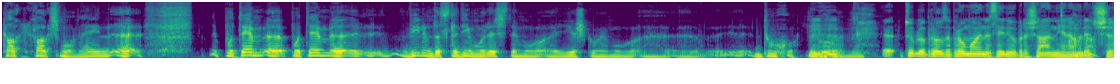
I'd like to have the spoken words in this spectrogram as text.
kako kak smo. Ne. In, eh, Potem, eh, potem eh, vidim, da sledimo res temu eh, Ješkovemu eh, eh, duhu. Njegovem, ne. Eh, To je bilo pravzaprav moje naslednje vprašanje. Namreč eh,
